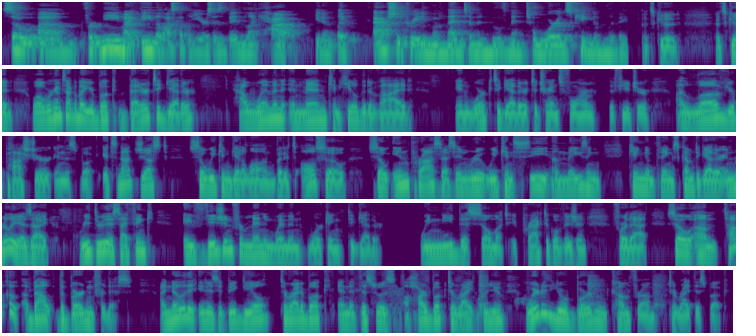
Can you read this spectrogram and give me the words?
So um, for me, my theme the last couple years has been like how, you know, like actually creating momentum and movement towards kingdom living. That's good. That's good. Well, we're going to talk about your book, Better Together How Women and Men Can Heal the Divide and Work Together to Transform the Future. I love your posture in this book. It's not just so we can get along, but it's also so, in process, in root, we can see amazing kingdom things come together. And really, as I read through this, I think a vision for men and women working together. We need this so much, a practical vision for that. So, um, talk about the burden for this. I know that it is a big deal to write a book and that this was a hard book to write for you. Where did your burden come from to write this book?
